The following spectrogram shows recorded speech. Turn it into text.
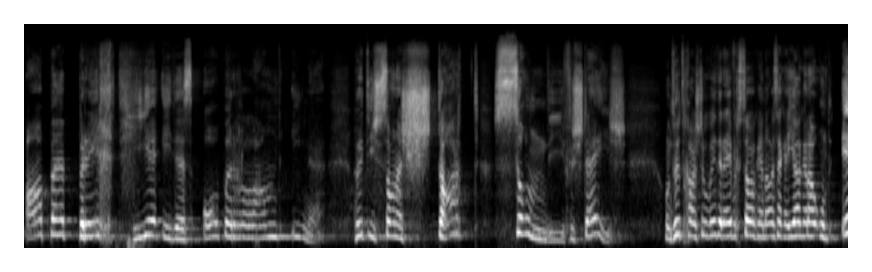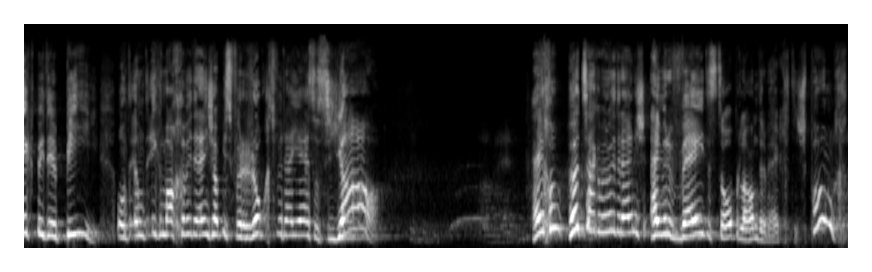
abbricht hier in das Oberland hinein. Heute ist so ein Start Sonde, verstehst du? Und heute kannst du wieder einfach so genau sagen, ja genau, und ich bin dabei. Und, und ich mache wieder etwas verrückt für den Jesus. Ja! Hey komm, heute sagen wir wieder einmal, hey, wir wollen, dass das Oberland erweckt ist. Punkt.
